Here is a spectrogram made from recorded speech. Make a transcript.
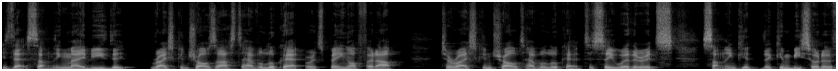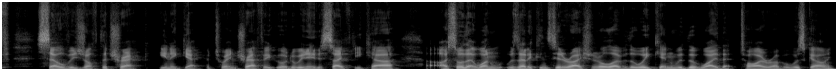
is that something maybe that race controls asked to have a look at, or it's being offered up to race control to have a look at to see whether it's something that can be sort of salvaged off the track in a gap between traffic, or do we need a safety car? I saw that one. Was that a consideration at all over the weekend with the way that tyre rubber was going?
